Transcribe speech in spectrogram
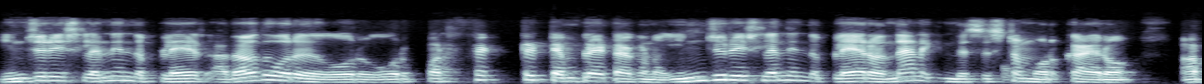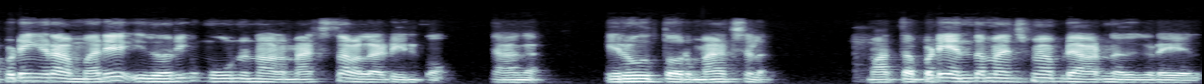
இன்ஜுரிஸ்ல இருந்து இந்த பிளேயர் அதாவது ஒரு ஒரு ஒரு பர்ஃபெக்ட் டெம்ப்ளேட் ஆகணும் இன்ஜுரிஸ்ல இருந்து இந்த பிளேயர் வந்து எனக்கு இந்த சிஸ்டம் ஒர்க் ஆயிரும். அப்படிங்கிற மாதிரி இது வரைக்கும் மூணு நாலு மேட்ச் தான் விளையாடி இருக்கோம் நாங்க. இருபத்தோரு மேட்ச்ல மற்றபடி எந்த மேட்சுமே அப்படி ஆடினது கிடையாது.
